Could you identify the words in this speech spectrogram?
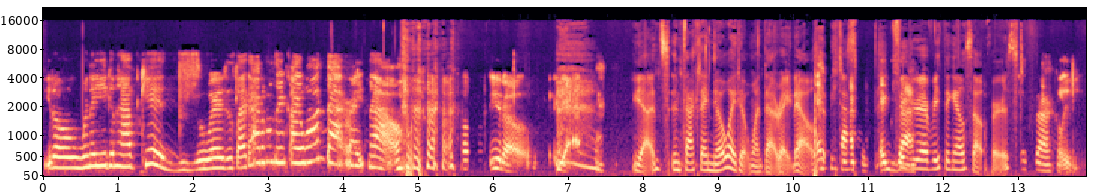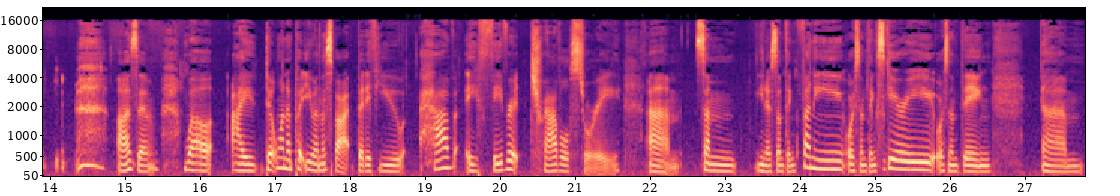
you know, when are you gonna have kids? We're just like, I don't think I want that right now. you know, yeah. Yeah, in fact, I know I don't want that right now. Let me just exactly. figure everything else out first. Exactly. Awesome. Well, I don't want to put you on the spot, but if you have a favorite travel story, um, some you know something funny or something scary or something um,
